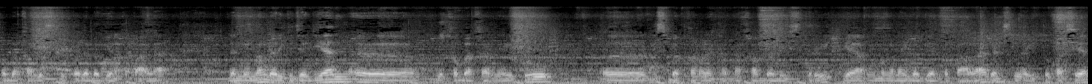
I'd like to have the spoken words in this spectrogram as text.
luka bakar listrik pada bagian kepala. Dan memang dari kejadian eh, luka bakarnya itu eh, disebabkan oleh karena kabel listrik yang mengenai bagian kepala. Dan setelah itu pasien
